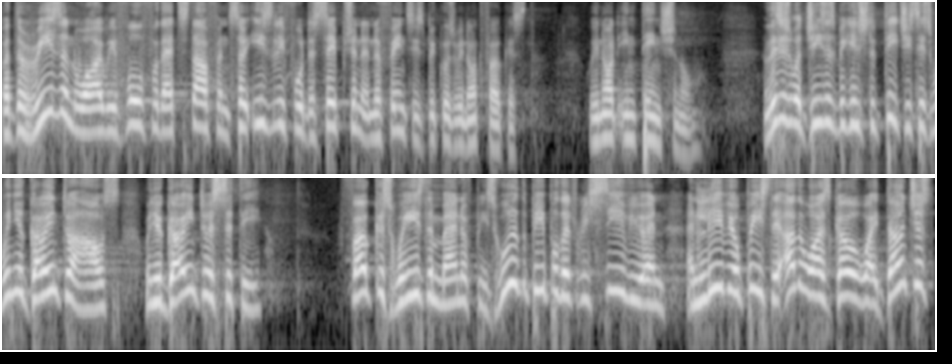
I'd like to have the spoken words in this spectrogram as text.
But the reason why we fall for that stuff and so easily for deception and offense is because we're not focused. We're not intentional. And this is what Jesus begins to teach. He says, when you go into a house, when you go into a city, focus where is the man of peace? Who are the people that receive you and, and leave your peace there? Otherwise, go away. Don't just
